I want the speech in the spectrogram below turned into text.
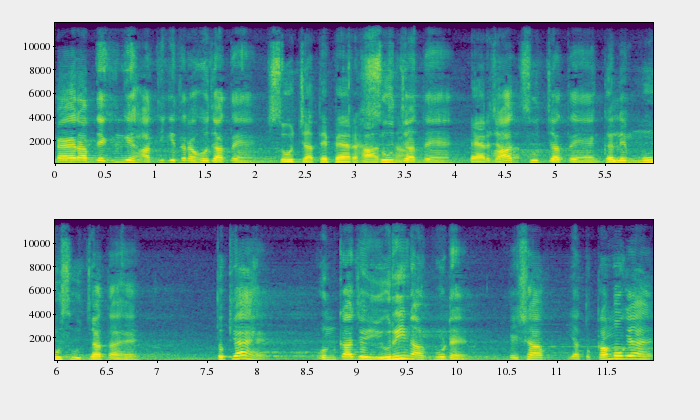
पैर आप देखेंगे हाथी की तरह हो जाते हैं। सूज जाते पैर हाथ सूज हाँ। जाते हैं पैर हाथ। सूज जाते हैं गले मुँह सूज जाता है। तो क्या है? उनका जो यूरिन आउटपुट है पेशाब या तो कम हो गया है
